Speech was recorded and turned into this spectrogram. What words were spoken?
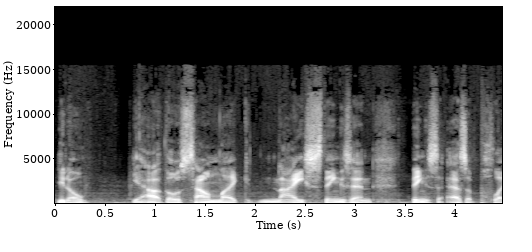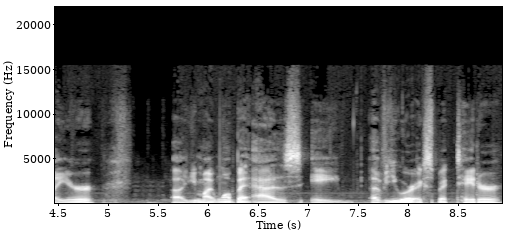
you know, yeah, those sound like nice things and things as a player uh, you might want, but as a, a viewer, a spectator,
